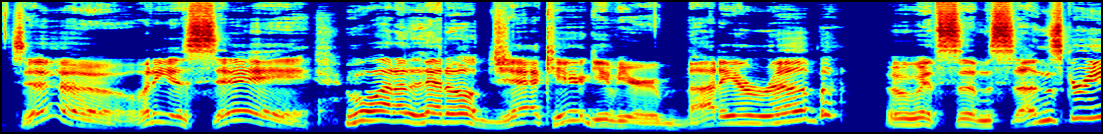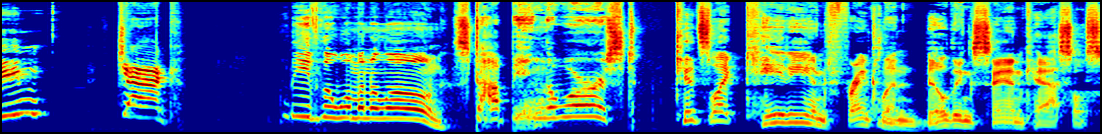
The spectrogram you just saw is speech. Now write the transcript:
So, what do you say? Want to let old Jack here give your body a rub? With some sunscreen? Jack! Leave the woman alone! Stop being the worst! Kids like Katie and Franklin building sandcastles.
